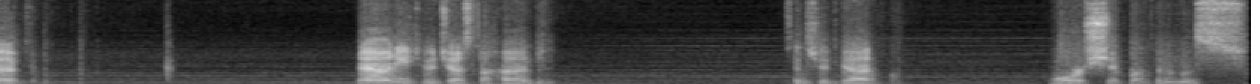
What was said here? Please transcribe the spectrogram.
Okay. Now I need to adjust the HUD. Since we've got more ship weapons.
